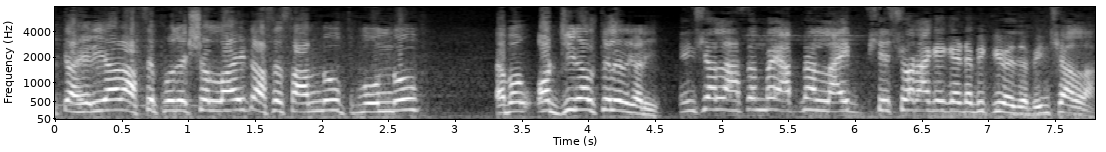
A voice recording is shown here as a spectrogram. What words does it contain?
একটা হেরিয়ার আছে প্রজেকশন লাইট আছে সানরুফ এবং অরিজিনাল তেলের গাড়ি। ইনশাল্লাহ হাসান ভাই আপনার লাইভ শেষ হওয়ার আগে গাড়িটা বিক্রি হয়ে যাবে ইনশাল্লাহ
